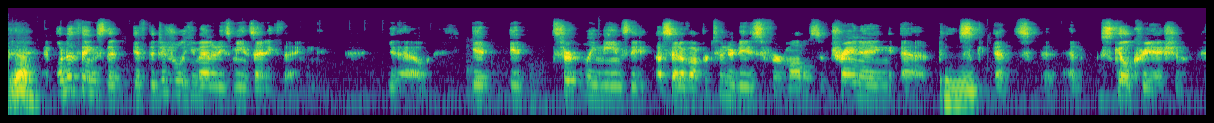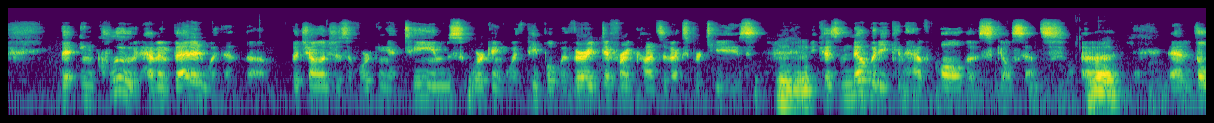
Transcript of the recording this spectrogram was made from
yeah. And one of the things that if the digital humanities means anything, you know, it it certainly means the, a set of opportunities for models of training and sk- and and skill creation that include have embedded within them the challenges of working in teams, working with people with very different kinds of expertise, Mhm. because nobody can have all those skill sets. Uh, Right. And the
